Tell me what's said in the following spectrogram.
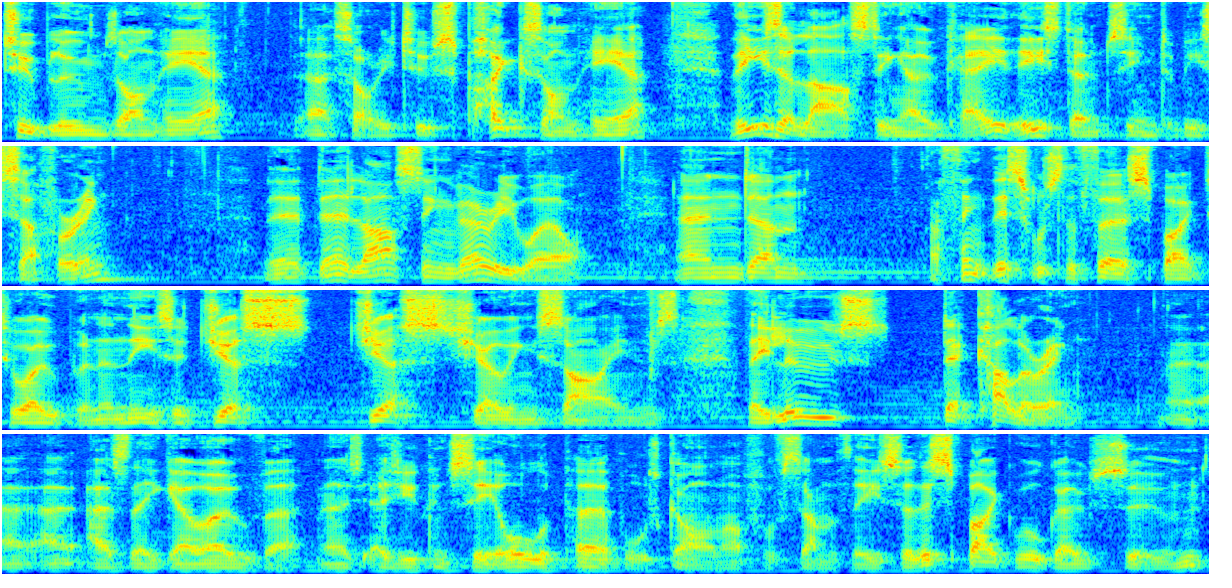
two blooms on here. Uh, sorry, two spikes on here. These are lasting okay. These don't seem to be suffering. They're, they're lasting very well. And um, I think this was the first spike to open, and these are just just showing signs. They lose their colouring uh, uh, as they go over. As, as, you can see, all the purple's gone off of some of these. So this spike will go soon.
